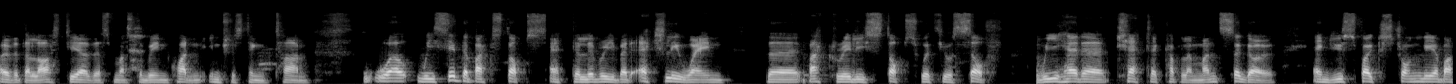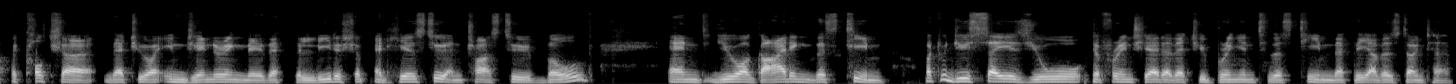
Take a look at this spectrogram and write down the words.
Over the last year, this must have been quite an interesting time. Well, we said the buck stops at delivery, but actually, Wayne, the buck really stops with yourself. We had a chat a couple of months ago, and you spoke strongly about the culture that you are engendering there, that the leadership adheres to and tries to build. And you are guiding this team. What would you say is your differentiator that you bring into this team that the others don't have?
